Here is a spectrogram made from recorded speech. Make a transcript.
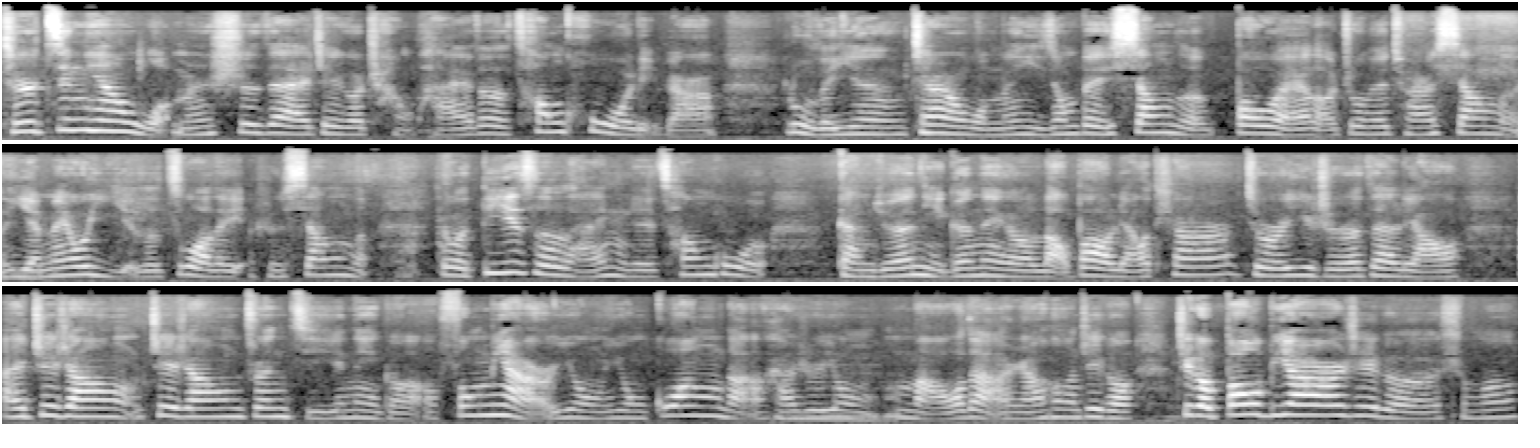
其实今天我们是在这个厂牌的仓库里边录的音，这样我们已经被箱子包围了，周围全是箱子，也没有椅子，坐的也是箱子。就我第一次来你这仓库，感觉你跟那个老鲍聊天儿，就是一直在聊，哎，这张这张专辑那个封面儿用用光的还是用毛的？然后这个这个包边儿，这个什么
